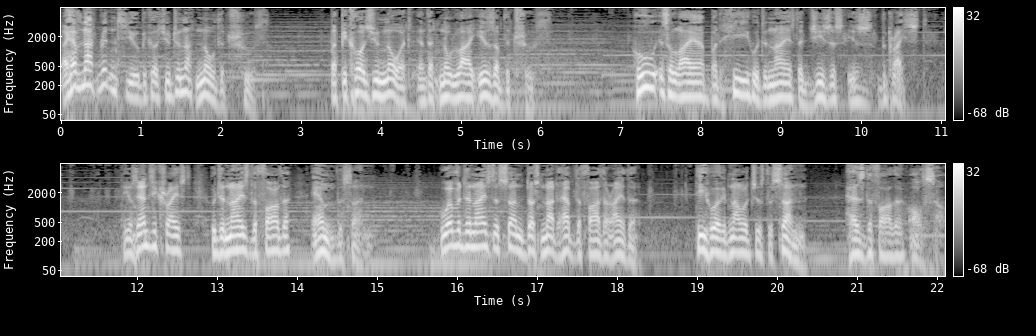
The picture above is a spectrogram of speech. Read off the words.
I have not written to you because you do not know the truth, but because you know it, and that no lie is of the truth. Who is a liar but he who denies that Jesus is the Christ? He is Antichrist who denies the Father and the Son. Whoever denies the Son does not have the Father either. He who acknowledges the Son has the Father also.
